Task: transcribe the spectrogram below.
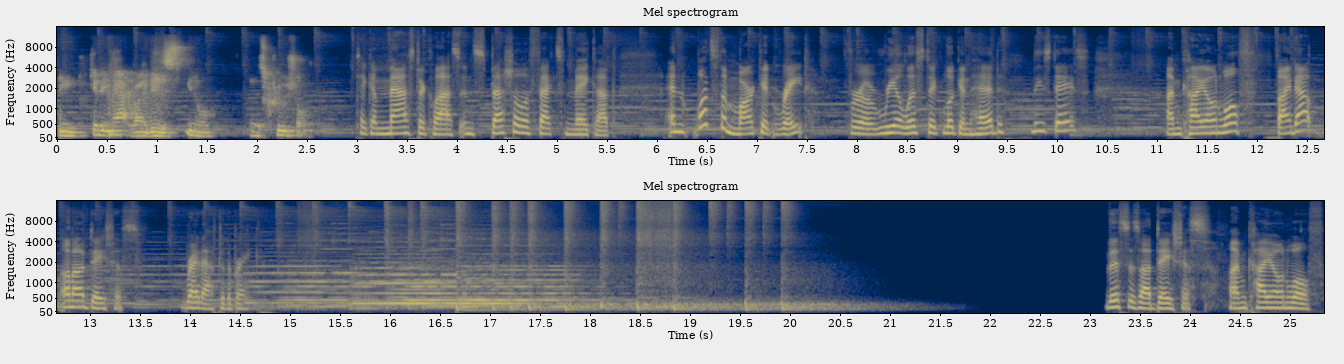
and getting that right is, you know, is crucial. take a masterclass in special effects makeup. And what's the market rate for a realistic looking head these days? I'm Chion Wolf. Find out on Audacious right after the break. This is Audacious. I'm Chion Wolf.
